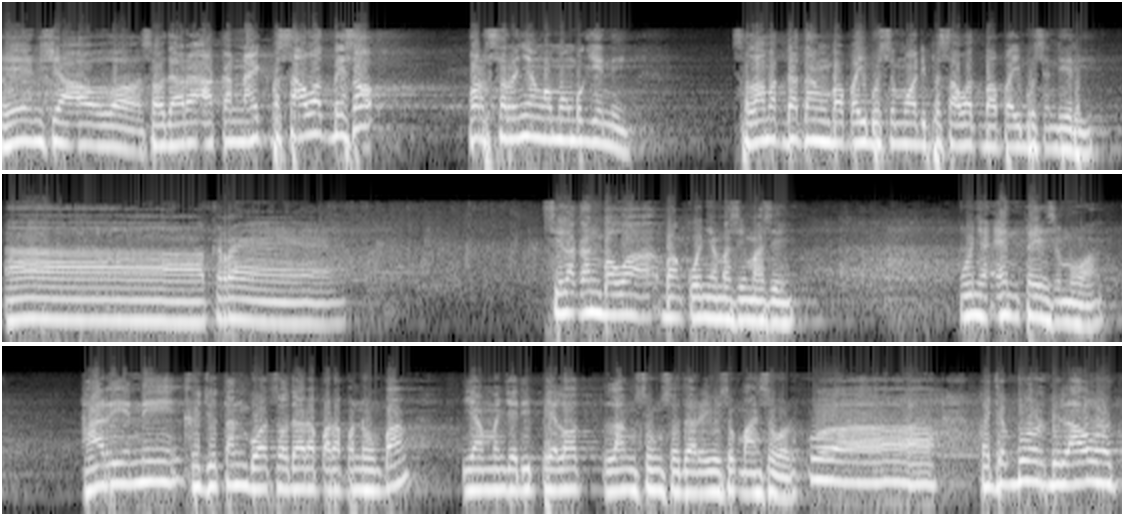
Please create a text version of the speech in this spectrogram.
Insya Allah, saudara akan naik pesawat besok. Persernya ngomong begini. Selamat datang Bapak Ibu semua di pesawat Bapak Ibu sendiri. Ah, keren. Silakan bawa bangkunya masing-masing. Punya ente semua. Hari ini kejutan buat saudara para penumpang yang menjadi pilot langsung saudara Yusuf Mansur. Wah, kejebur di laut.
